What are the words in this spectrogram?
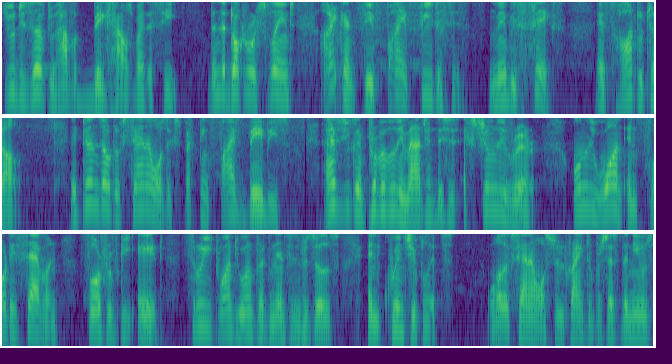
You deserve to have a big house by the sea. Then the doctor explained, I can see five fetuses, maybe six. It's hard to tell. It turns out Oksana was expecting five babies. As you can probably imagine, this is extremely rare. Only 1 in 47, 458, 321 pregnancies results in quintuplets. While Oksana was still trying to process the news,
